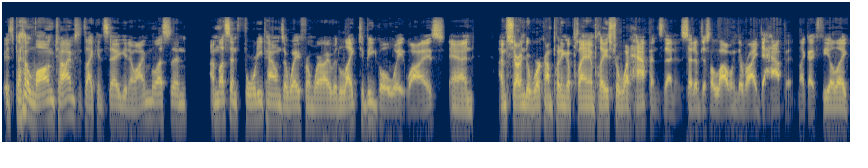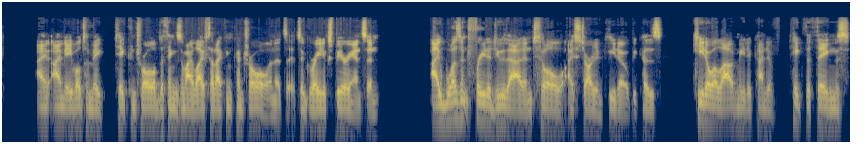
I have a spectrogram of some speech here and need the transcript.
it's been a long time since I can say, you know, I'm less than I'm less than 40 pounds away from where I would like to be goal weight wise. And I'm starting to work on putting a plan in place for what happens then instead of just allowing the ride to happen. Like I feel like I, I'm able to make take control of the things in my life that I can control, and it's it's a great experience. And I wasn't free to do that until I started keto because keto allowed me to kind of take the things,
